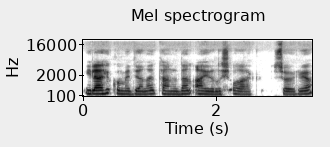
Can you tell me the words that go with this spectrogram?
ilahi komedyanı Tanrı'dan ayrılış olarak söylüyor.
